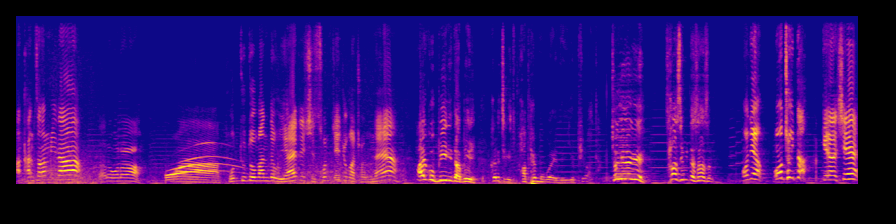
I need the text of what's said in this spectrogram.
아 감사합니다. 따라와라. 와 보트도 만들고 이 아저씨 손재주가 좋네. 아이고 밀이다 밀. 그렇지, 그렇지. 밥 해 먹어야 돼. 이게 필요하다. 저기 저기 사슴이다 사슴. 어디야? 어 저기 있다. 학교 아저씨. 야.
